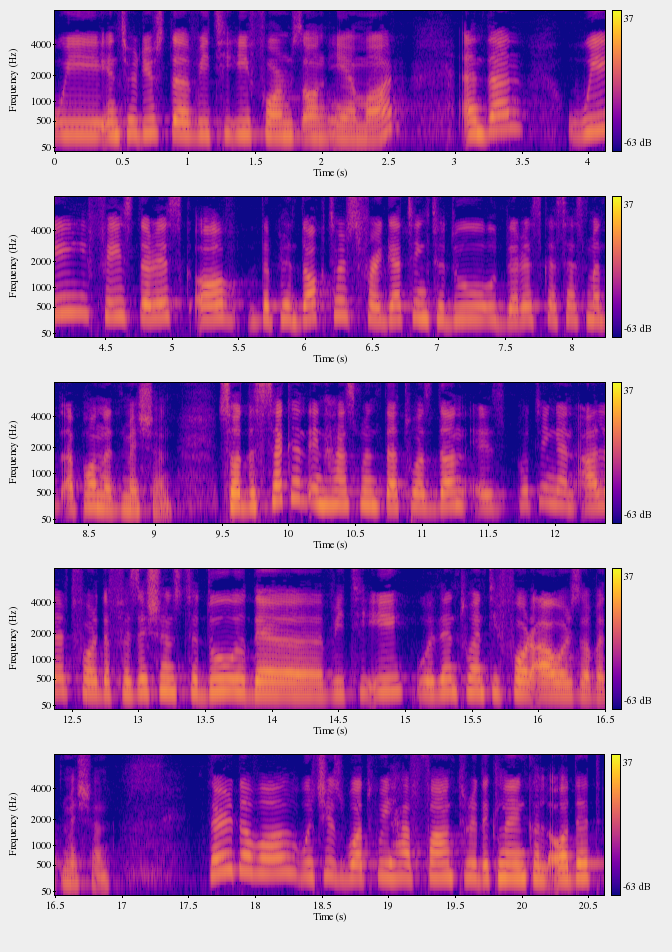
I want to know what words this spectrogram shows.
we introduced the VTE forms on EMR. And then we face the risk of the doctors forgetting to do the risk assessment upon admission. So the second enhancement that was done is putting an alert for the physicians to do the VTE within 24 hours of admission. Third of all, which is what we have found through the clinical audit,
